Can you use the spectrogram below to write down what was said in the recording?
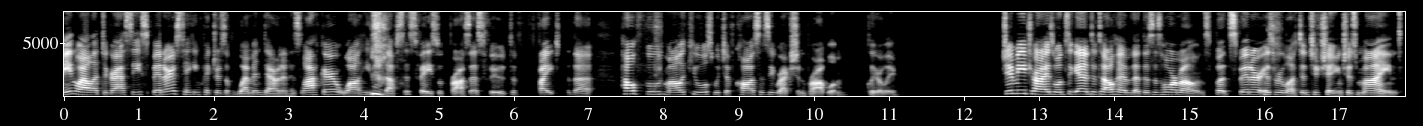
Meanwhile, at Degrassi, Spinner is taking pictures of women down in his locker while he stuffs his face with processed food to fight the health food molecules which have caused his erection problem, clearly. Jimmy tries once again to tell him that this is hormones, but Spinner is reluctant to change his mind.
